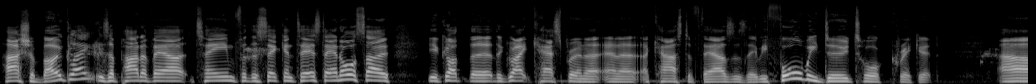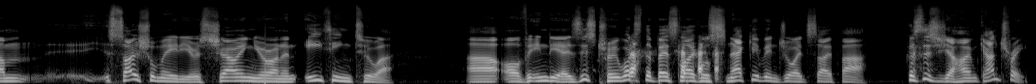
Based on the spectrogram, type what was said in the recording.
Harsha Bhogle is a part of our team for the second test, and also you've got the the great Casper and, a, and a, a cast of thousands there. Before we do talk cricket, um, social media is showing you're on an eating tour uh, of India. Is this true? What's the best local snack you've enjoyed so far? Because this is your home country.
